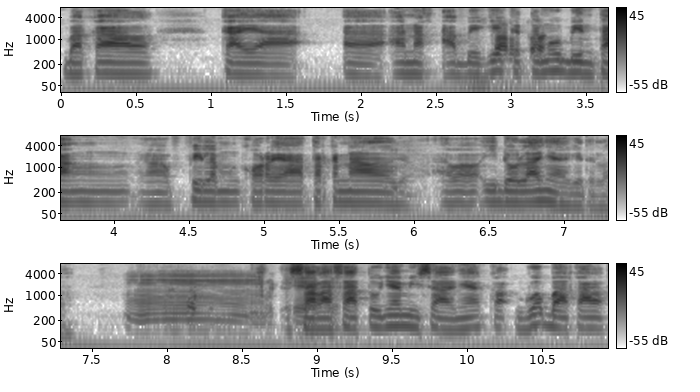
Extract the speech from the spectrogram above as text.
bakal kayak eh, anak ABG Star ketemu bintang eh, film Korea terkenal, eh, idolanya gitu loh. Hmm, oke. Salah satunya misalnya, gue bakal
